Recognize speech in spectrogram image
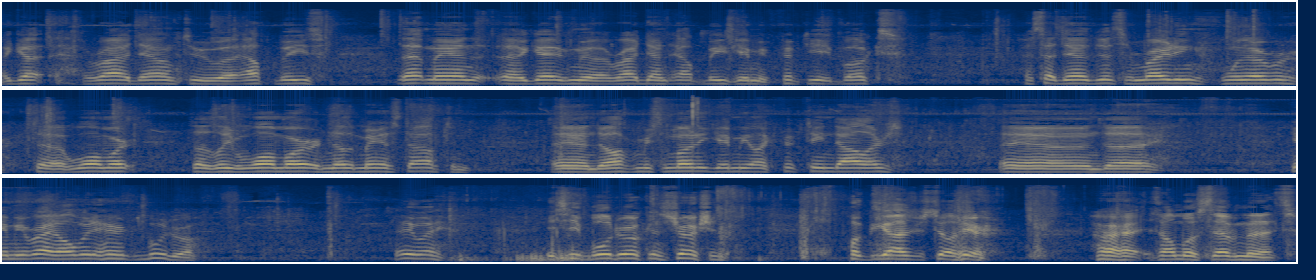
I got a ride down to uh, Applebee's. That man uh, gave me a ride down to Applebee's, gave me 58 bucks. I sat down, did some writing, went over to Walmart. So I was leaving Walmart, another man stopped and and offered me some money, gave me like $15, and uh, gave me a ride all the way to here to Boudreaux. Anyway, you see Boudreaux Construction. Hope you guys are still here. All right, it's almost seven minutes.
